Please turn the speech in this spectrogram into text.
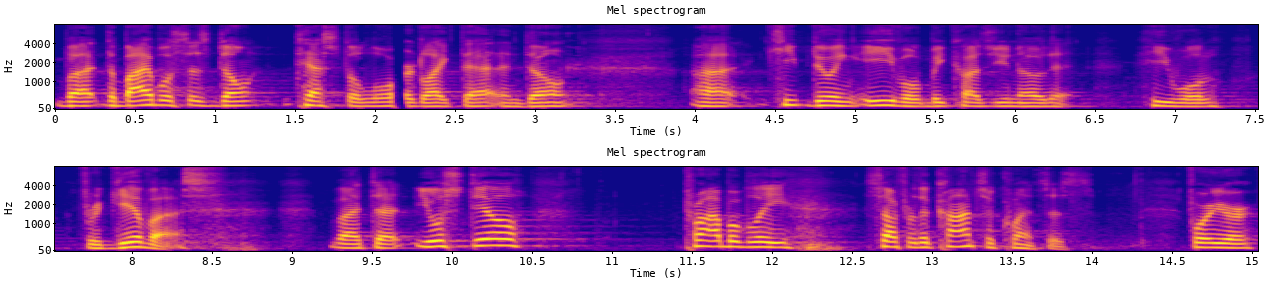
but the Bible says don't test the Lord like that and don't uh, keep doing evil because you know that he will forgive us. But uh, you'll still probably suffer the consequences for your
